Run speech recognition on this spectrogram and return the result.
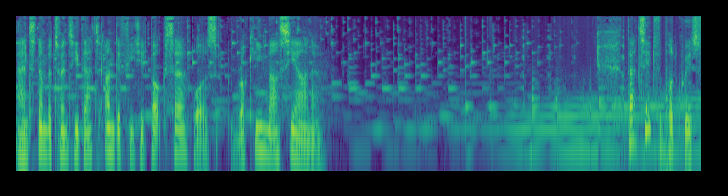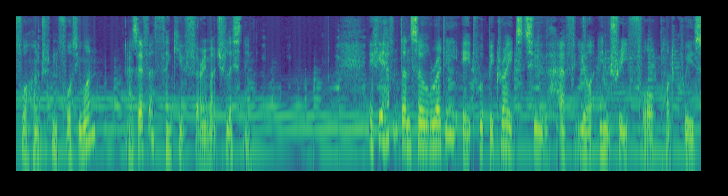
And number 20, that undefeated boxer was Rocky Marciano. That's it for Pod Quiz 441. As ever, thank you very much for listening. If you haven't done so already, it would be great to have your entry for Pod Quiz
